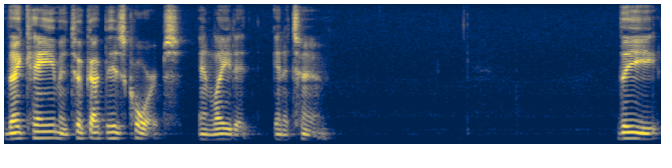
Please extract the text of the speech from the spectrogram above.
they came and took up his corpse and laid it in a tomb. The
